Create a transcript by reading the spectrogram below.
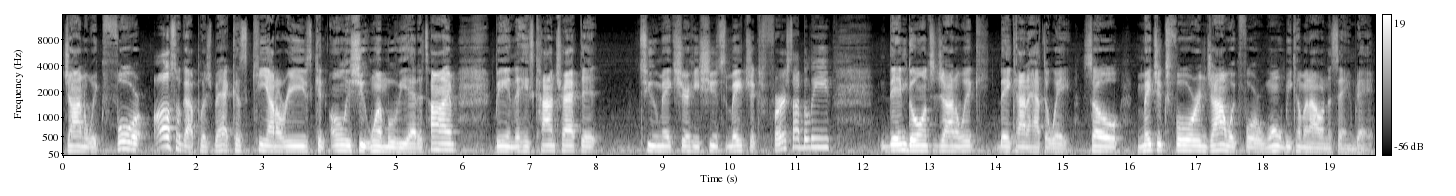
John Wick 4 also got pushed back because Keanu Reeves can only shoot one movie at a time, being that he's contracted to make sure he shoots Matrix first, I believe, then go on to John Wick. They kind of have to wait. So Matrix 4 and John Wick 4 won't be coming out on the same day.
